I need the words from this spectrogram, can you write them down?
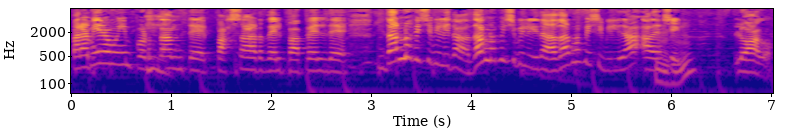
para mí era muy importante pasar del papel de darnos visibilidad, darnos visibilidad, darnos visibilidad a decir, lo hago.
